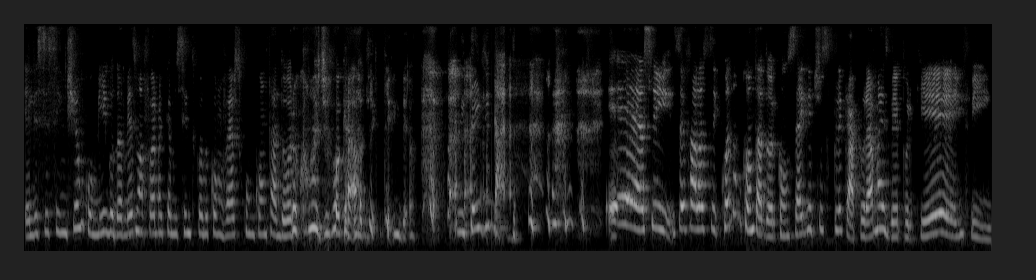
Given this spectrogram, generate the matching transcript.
eles se sentiam comigo da mesma forma que eu me sinto quando converso com um contador ou com um advogado, entendeu? Não entendi nada. É, assim, você fala assim, quando um contador consegue te explicar por A mais B, porque, enfim,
